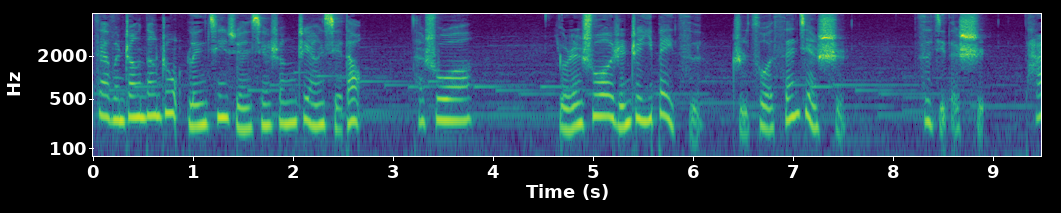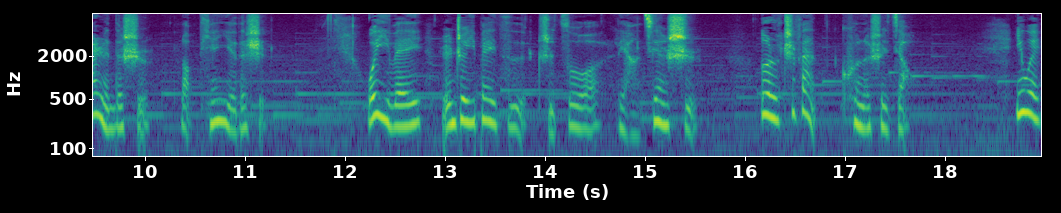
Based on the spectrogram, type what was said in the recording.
在文章当中，林清玄先生这样写道：“他说，有人说人这一辈子只做三件事：自己的事、他人的事、老天爷的事。我以为人这一辈子只做两件事：饿了吃饭，困了睡觉。”因为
